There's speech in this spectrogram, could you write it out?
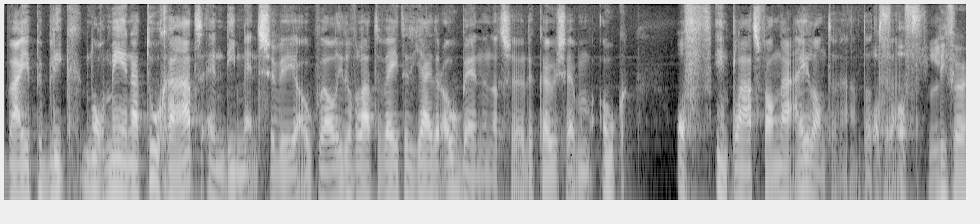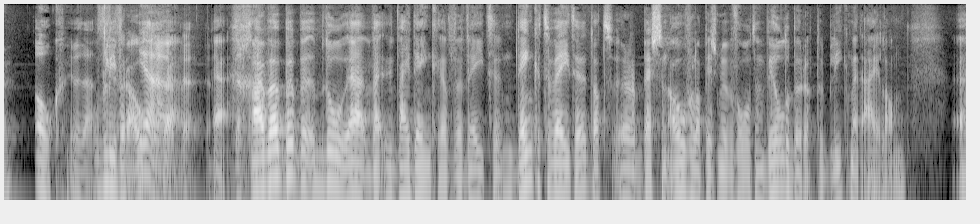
waar je publiek nog meer naartoe gaat. En die mensen wil je ook wel in ieder geval laten weten dat jij er ook bent. En dat ze de keuze hebben om ook of in plaats van naar eiland te gaan. Dat, of, uh, of liever ook, inderdaad. Of liever ook. Ja, ja. ja. Maar we, we, bedoel, ja, wij, wij, denken, we weten, denken te weten dat er best een overlap is met bijvoorbeeld een Wildeburg publiek met eiland. Uh,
